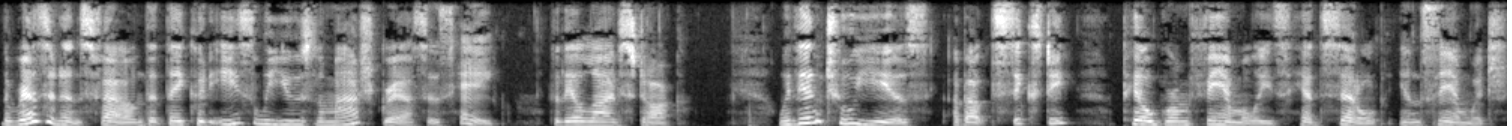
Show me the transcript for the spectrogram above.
The residents found that they could easily use the marsh grass as hay for their livestock. Within two years, about 60 pilgrim families had settled in Sandwich.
